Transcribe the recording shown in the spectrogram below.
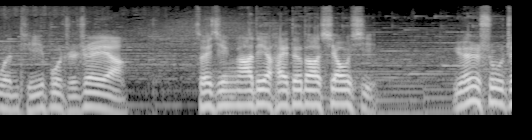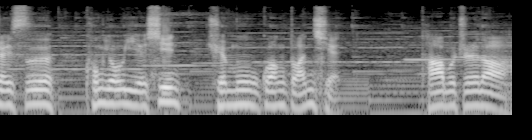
问题不止这样，最近阿爹还得到消息，袁术这厮空有野心，却目光短浅。他不知道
